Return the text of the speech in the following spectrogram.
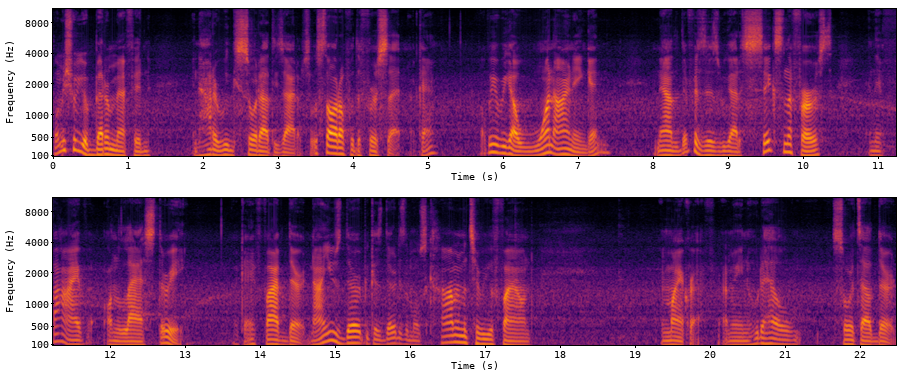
So let me show you a better method and how to really sort out these items. So let's start off with the first set, okay? Over here we got one iron ingot. Now the difference is we got a six in the first and then five on the last three. Okay, five dirt. Now I use dirt because dirt is the most common material found in Minecraft. I mean, who the hell sorts out dirt?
